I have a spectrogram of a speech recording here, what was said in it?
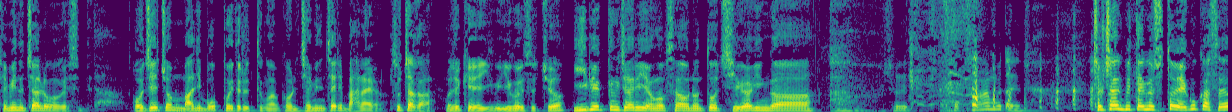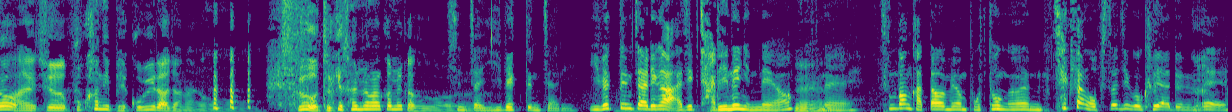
재밌는 짤로 가겠습니다. 어제 좀 많이 못 보여드렸던 것 같고 오늘 재밌는 짤이 많아요. 숫자가 어저께 이거, 이거였었죠. 200등짜리 영업사원은 또 지각인가. 저게 속상합니다. 진짜. 출장비 땡겨서 또 외국 갔어요. 아니, 저 북한이 배꼽이라잖아요. 그거 어떻게 설명할 겁니까, 그거? 진짜 200등짜리. 200등짜리가 아직 자리는 있네요. 네. 순방 갔다 오면 보통은 책상 없어지고 그래야 되는데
